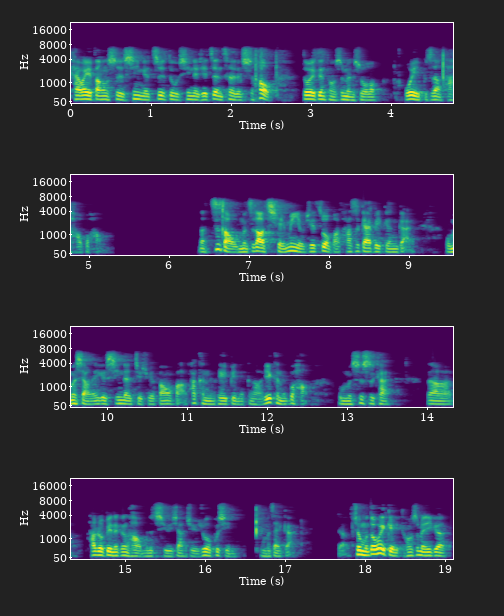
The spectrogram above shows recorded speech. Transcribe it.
开会方式、新的制度、新的一些政策的时候，都会跟同事们说，我也不知道它好不好。那至少我们知道前面有些做法它是该被更改，我们想了一个新的解决方法，它可能可以变得更好，也可能不好，我们试试看。那它如果变得更好，我们就持续下去；如果不行，我们再改。这样，所以我们都会给同事们一个。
